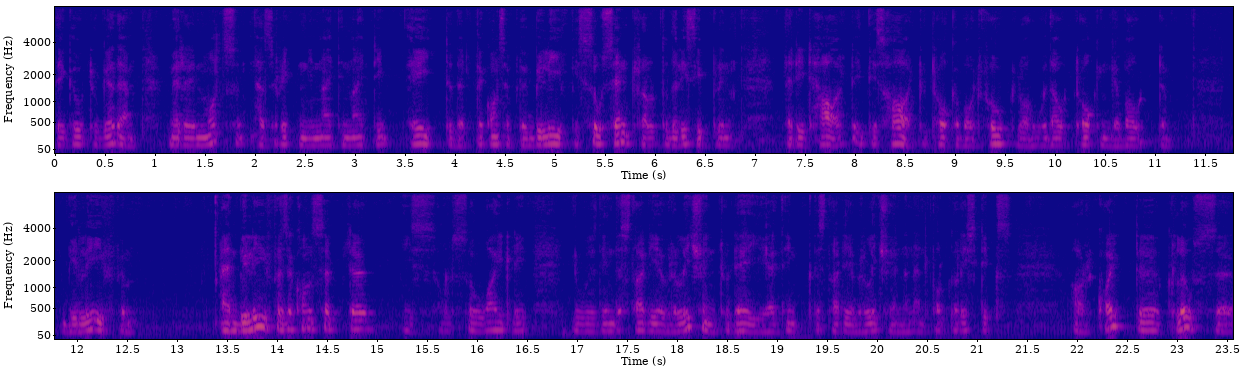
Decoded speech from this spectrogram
they go together. Marilyn Motz has written in 1998 that the concept of belief is so central to the discipline that it, hard, it is hard to talk about folklore without talking about uh, belief. And belief as a concept uh, is also widely used in the study of religion today. I think the study of religion and, and folkloristics are quite uh, close uh,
